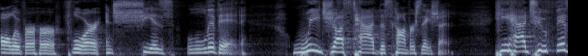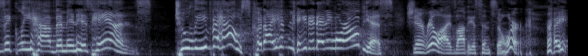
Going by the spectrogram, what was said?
all over her floor and she is livid. We just had this conversation. He had to physically have them in his hands to leave the house. Could I have made it any more obvious? She didn't realize obvious hints don't work, right?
